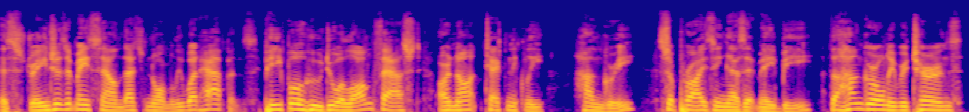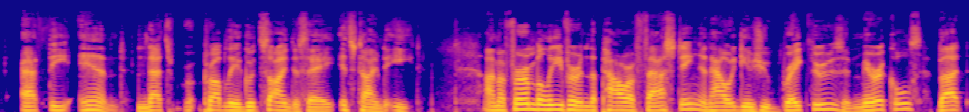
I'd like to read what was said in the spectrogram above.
As strange as it may sound, that's normally what happens. People who do a long fast are not technically hungry, surprising as it may be. The hunger only returns at the end. And that's probably a good sign to say it's time to eat. I'm a firm believer in the power of fasting and how it gives you breakthroughs and miracles, but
